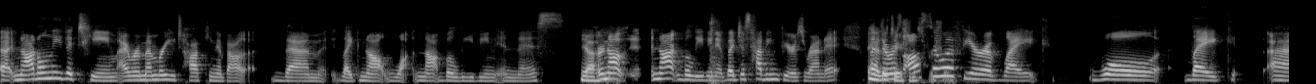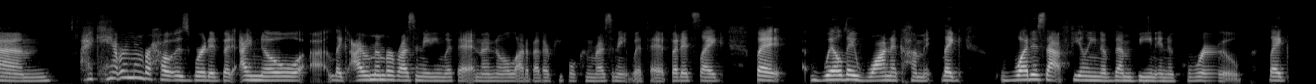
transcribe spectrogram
uh, not only the team i remember you talking about them like not not believing in this yeah or not not believing it but just having fears around it but there was also sure. a fear of like well like um I can't remember how it was worded, but I know, uh, like, I remember resonating with it, and I know a lot of other people can resonate with it. But it's like, but will they want to come? Like, what is that feeling of them being in a group? Like,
